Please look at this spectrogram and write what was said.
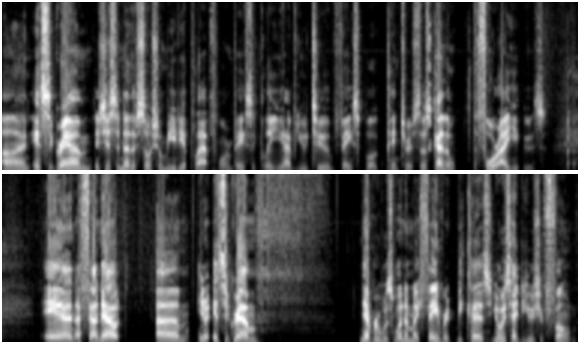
on Instagram, it's just another social media platform, basically. You have YouTube, Facebook, Pinterest. Those are kind of the four I use. And I found out, um, you know, Instagram never was one of my favorite because you always had to use your phone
